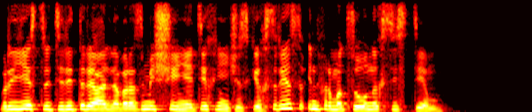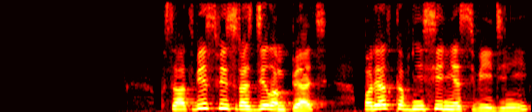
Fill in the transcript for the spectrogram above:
в реестре территориального размещения технических средств информационных систем? В соответствии с разделом 5 порядка внесения сведений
